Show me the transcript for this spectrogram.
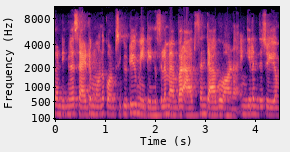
കണ്ടിന്യൂസ് ആയിട്ട് മൂന്ന് കോൺസിക്യൂട്ടീവ് മീറ്റിംഗ്സിൽ മെമ്പർ ആബ്സെന്റ് ആകുവാണ്. എങ്കിൽ എന്ത് ചെയ്യും?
